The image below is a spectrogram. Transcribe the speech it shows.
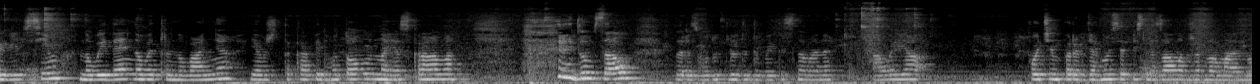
Привіт всім! Новий день, нове тренування. Я вже така підготовлена, яскрава. Йду в зал. Зараз будуть люди дивитись на мене. Але я потім перевдягнуся після зала вже в нормальну,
